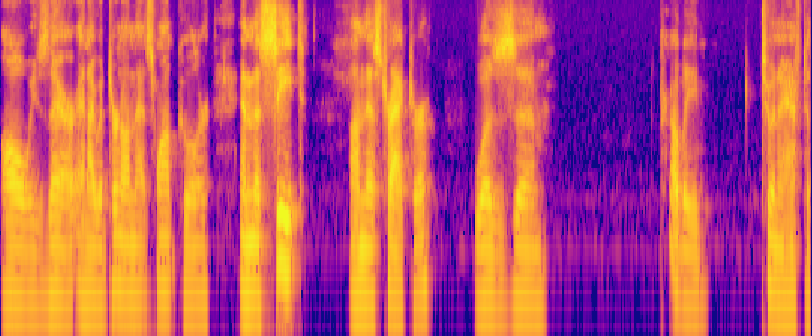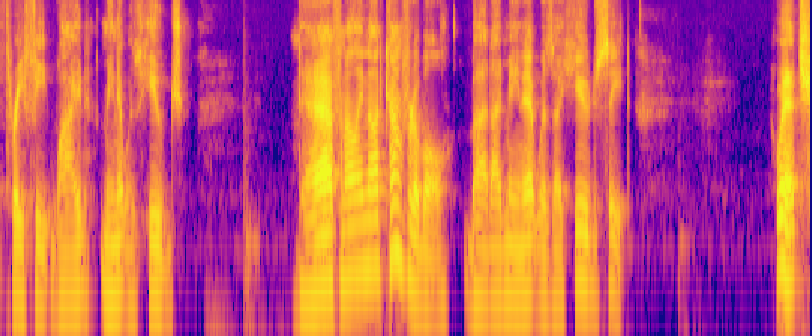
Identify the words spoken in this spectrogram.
always there and i would turn on that swamp cooler and the seat on this tractor was um, probably two and a half to three feet wide. I mean it was huge. Definitely not comfortable, but I mean, it was a huge seat, which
